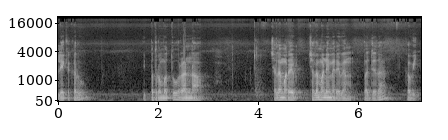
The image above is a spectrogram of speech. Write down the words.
ಲೇಖಕರು ಇಪ್ಪತ್ತೊಂಬತ್ತು ರನ್ನ ಚಲಮರೆ, ಚಲಮನೆ ಮೆರೆವೆಂ ಪದ್ಯದ ಕವಿ.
